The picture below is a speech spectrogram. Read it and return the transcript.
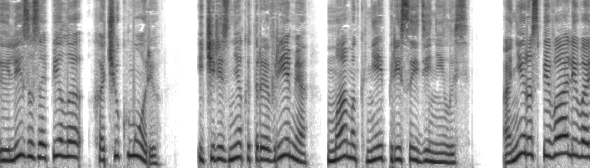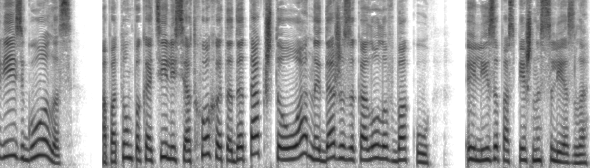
Элиза запела «Хочу к морю», и через некоторое время мама к ней присоединилась. Они распевали во весь голос, а потом покатились от хохота, да так, что у Анны даже заколола в боку. Элиза поспешно слезла.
